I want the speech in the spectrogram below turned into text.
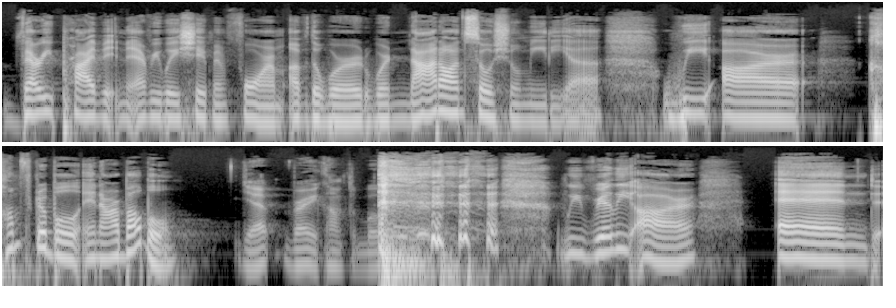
very private in every way, shape, and form of the word. We're not on social media. We are comfortable in our bubble. Yep, very comfortable. we really are. And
